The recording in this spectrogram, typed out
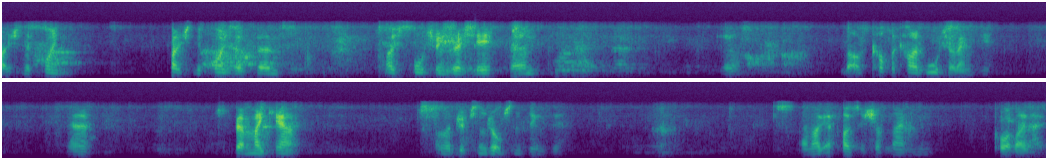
approach the point, approaching the point of um, most water ingress here. Um, a lot of copper-coloured water around here. Uh, just about make out all the drips and drops and things there. I might get a closer shot of that and quite like that.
